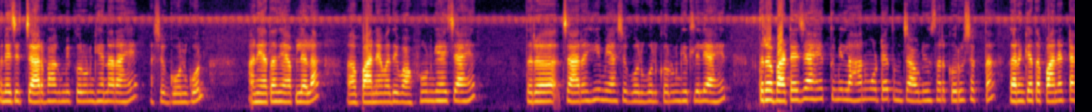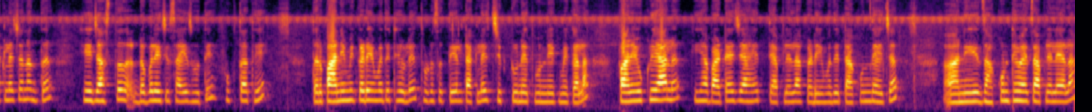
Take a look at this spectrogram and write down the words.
पण याचे चार भाग मी करून घेणार आहे असे गोल गोल आणि आता हे आपल्याला पाण्यामध्ये वाफवून घ्यायचे आहेत. तर चारही मी असे गोल गोल करून घेतलेले आहेत. तर बाट्या ज्या आहेत तुम्ही लहान मोठ्या तुमच्या आवडीनुसार करू शकता. कारण की आता पाण्यात टाकल्याच्या नंतर हे जास्त डबल याची साईज होते फुगतात हे. तर पाणी मी कढईमध्ये ठेवले थोडंसं तेल टाकले चिकटून येत म्हणून एकमेकाला. पाणी उकळी आलं की ह्या बाट्या ज्या आहेत त्या आपल्याला कढईमध्ये टाकून द्यायच्यात. आणि झाकून ठेवायचं आपल्याला याला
